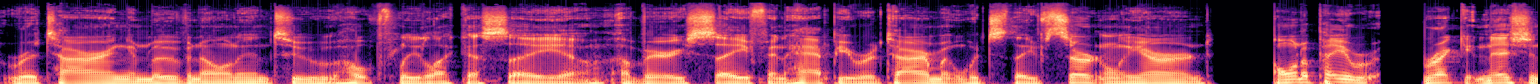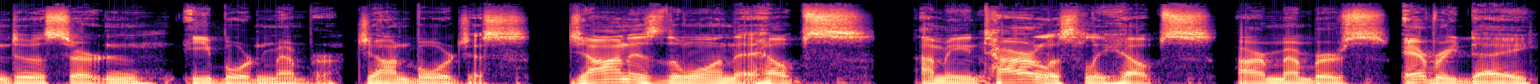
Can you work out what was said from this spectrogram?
retiring and moving on into hopefully, like I say, a, a very safe and happy retirement, which they've certainly earned, I want to pay recognition to a certain e board member, John Borges. John is the one that helps, I mean, tirelessly helps our members every day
